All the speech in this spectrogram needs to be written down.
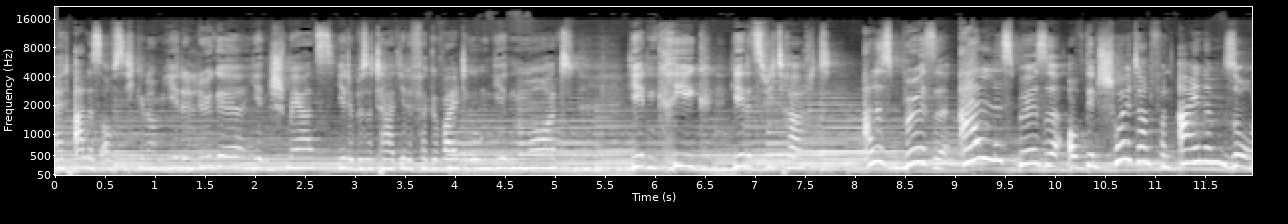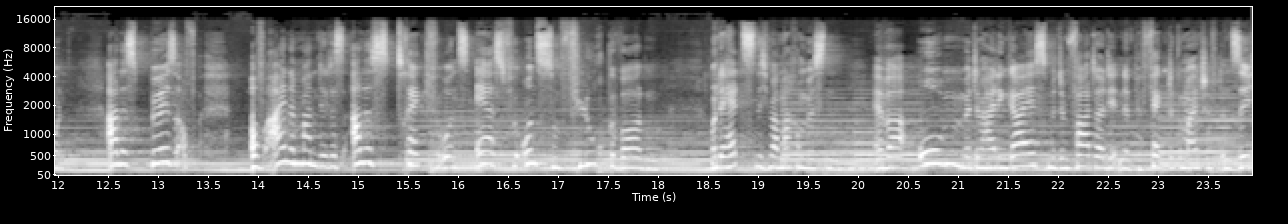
er hat alles auf sich genommen. Jede Lüge, jeden Schmerz, jede böse Tat, jede Vergewaltigung, jeden Mord, jeden Krieg, jede Zwietracht. Alles Böse, alles Böse auf den Schultern von einem Sohn. Alles Böse auf, auf einem Mann, der das alles trägt für uns. Er ist für uns zum Fluch geworden. Und er hätte es nicht mal machen müssen. Er war oben mit dem Heiligen Geist, mit dem Vater, die hatten eine perfekte Gemeinschaft in sich.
